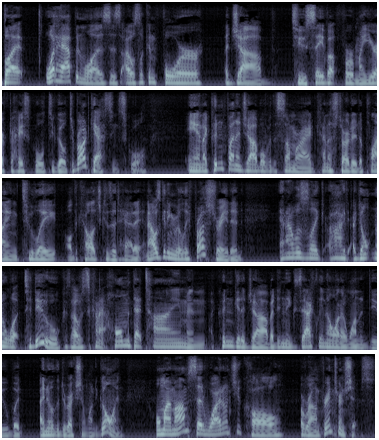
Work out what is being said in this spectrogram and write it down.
But what happened was is I was looking for a job to save up for my year after high school to go to broadcasting school. And I couldn't find a job over the summer. I had kind of started applying too late. All the college kids had had it. And I was getting really frustrated. And I was like, oh, I, I don't know what to do because I was kind of at home at that time and I couldn't get a job. I didn't exactly know what I wanted to do, but I know the direction I wanted to go in. Well, my mom said, why don't you call around for internships?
